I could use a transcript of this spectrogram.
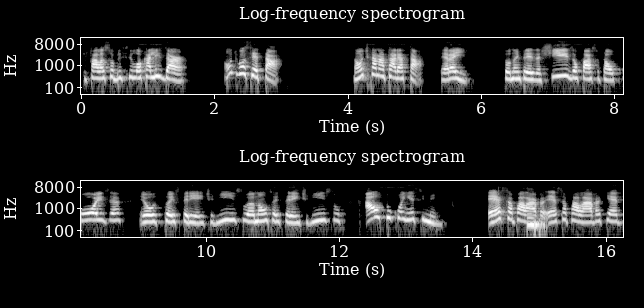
que fala sobre se localizar. Onde você está? Onde que a Natália está? Peraí, estou na empresa X, eu faço tal coisa, eu estou experiente nisso, eu não sou experiente nisso. Autoconhecimento. Essa palavra, uhum. essa palavra que é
